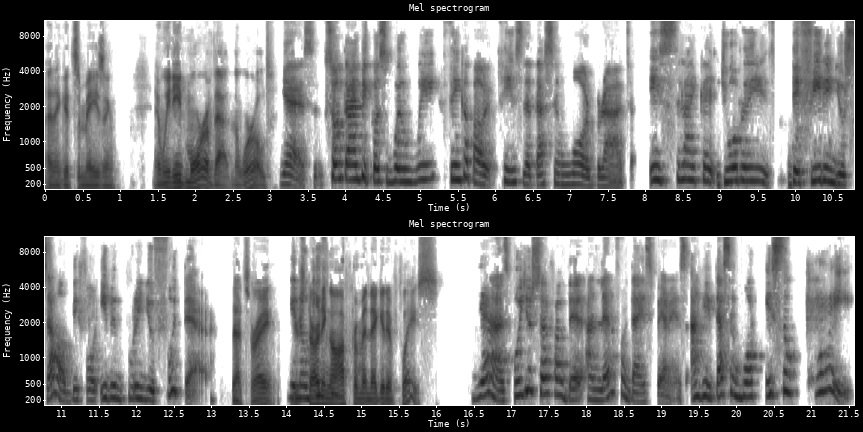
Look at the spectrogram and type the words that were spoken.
I think it's amazing. And we need more of that in the world. Yes. Sometimes because when we think about things that doesn't work, Brad, it's like you already defeating yourself before even putting your foot there. That's right. You You're know, starting off from a negative place. Yes, put yourself out there and learn from that experience. And if it doesn't work, it's okay.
